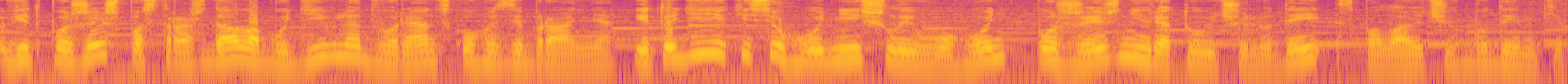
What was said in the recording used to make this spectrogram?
від пожеж постраждала будівля дворянського зібрання. І тоді, як і сьогодні, йшли в вогонь пожежні, рятуючи людей з палаючих будинків.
